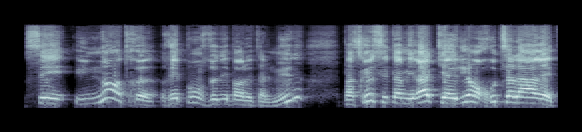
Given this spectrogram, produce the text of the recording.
c'est une autre réponse donnée par le Talmud, parce que c'est un miracle qui a eu lieu en Haaret.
